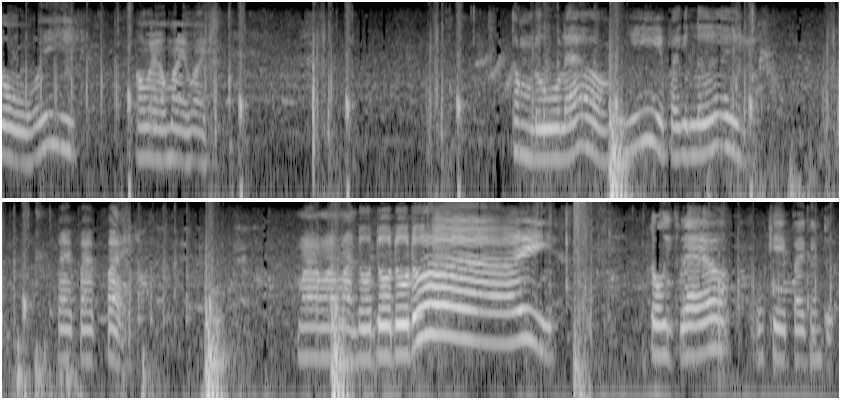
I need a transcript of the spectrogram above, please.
โอ้ย เอาใหม่เอาใหม่ใหม่ต้องดูแล้ว นี่ไปกันเลย ไปไปไปมามามาดูดูดูด้วย โตอีกแล้ว โอเค ไปกันเถอะ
